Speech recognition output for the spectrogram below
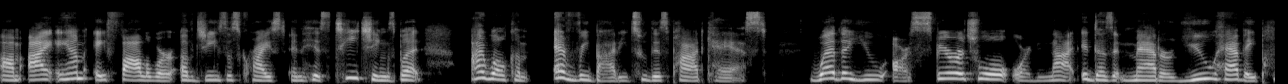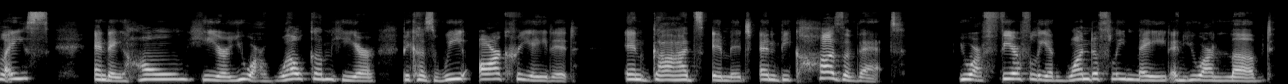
um, I am a follower of Jesus Christ and his teachings, but I welcome everybody to this podcast. Whether you are spiritual or not, it doesn't matter. You have a place and a home here. You are welcome here because we are created in God's image. And because of that, you are fearfully and wonderfully made, and you are loved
